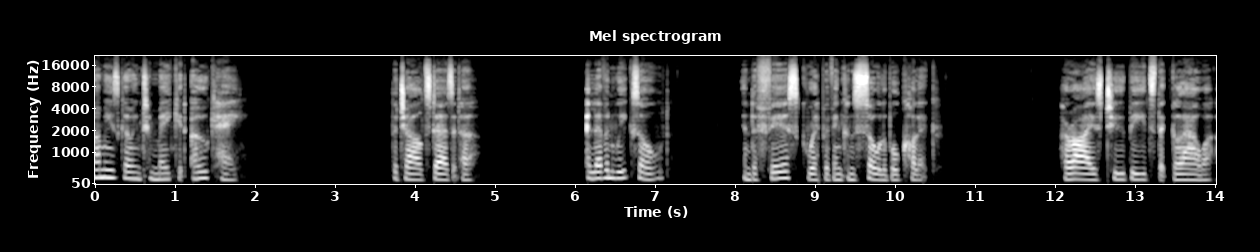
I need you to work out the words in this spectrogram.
Mummy's going to make it okay. The child stares at her. Eleven weeks old, in the fierce grip of inconsolable colic. Her eyes two beads that glower,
